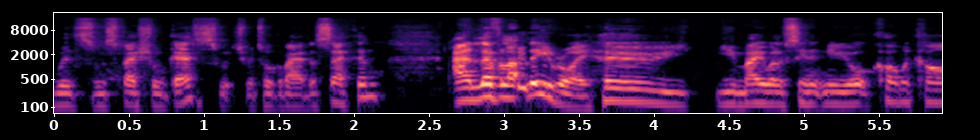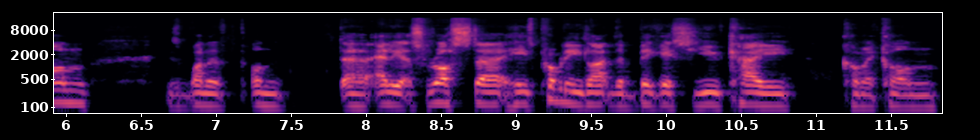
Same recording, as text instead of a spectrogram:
with some special guests, which we'll talk about in a second. And Level Up Leroy, who you may well have seen at New York Comic Con, is one of on uh, Elliot's roster. He's probably like the biggest UK Comic Con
